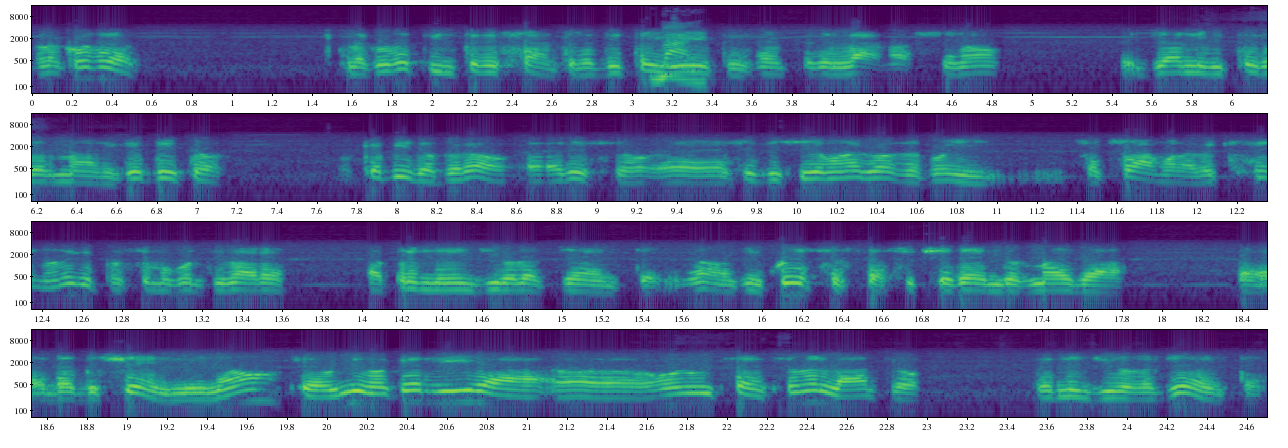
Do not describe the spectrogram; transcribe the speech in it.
la cosa, la cosa più interessante l'ha detta ieri il presidente dell'ANAS, no? Eh, Gianni Vittorio Armani, che ha detto ho capito però eh, adesso eh, se decidiamo una cosa poi facciamola perché non è che possiamo continuare a prendere in giro la gente, no? che questo sta succedendo ormai da, eh, da decenni, no? Cioè ognuno che arriva eh, o in un senso o nell'altro prende in giro la gente.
